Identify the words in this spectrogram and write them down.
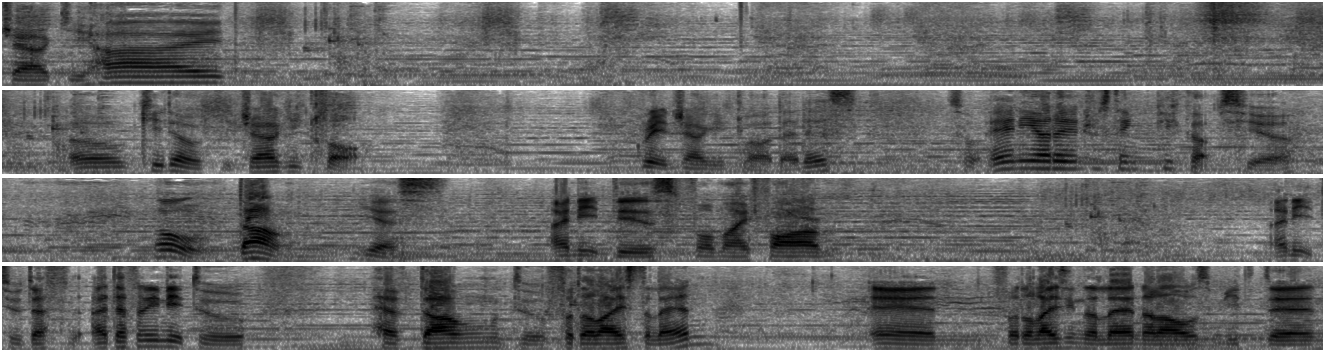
Jaggi hide. Okie dokie, Jaggi Claw. Great Jaggi Claw, that is. So any other interesting pickups here? Oh, dung. Yes. I need this for my farm. I need to def I definitely need to have dung to fertilize the land. And fertilizing the land allows me to then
